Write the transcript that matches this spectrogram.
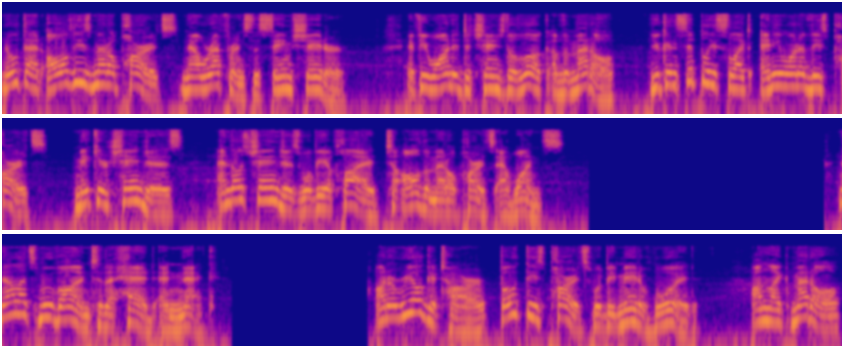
Note that all these metal parts now reference the same shader. If you wanted to change the look of the metal, you can simply select any one of these parts, make your changes, and those changes will be applied to all the metal parts at once. Now let's move on to the head and neck. On a real guitar, both these parts would be made of wood. Unlike metal,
